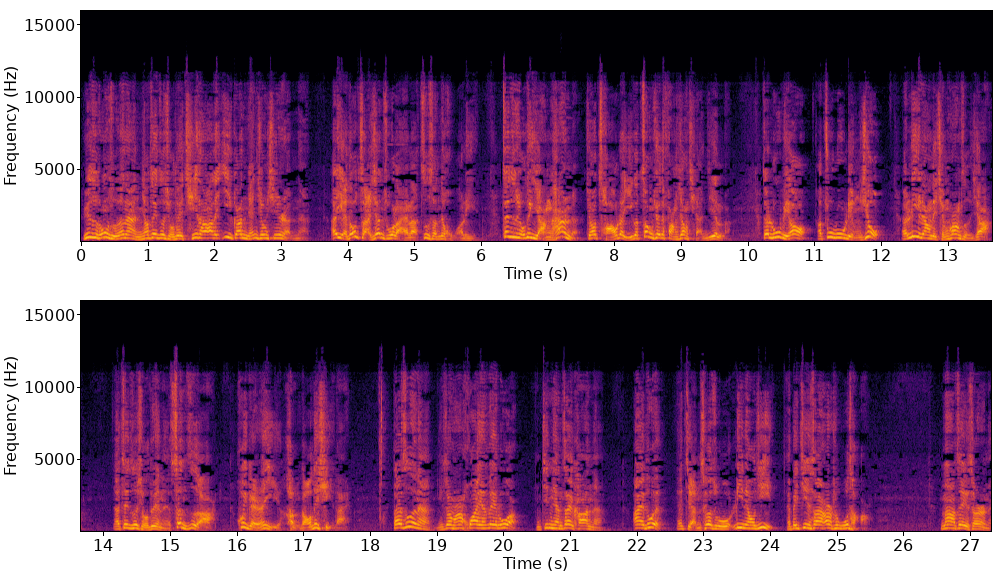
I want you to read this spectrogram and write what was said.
与此同时呢，你像这支球队其他的一干年轻新人呢，啊也都展现出来了自身的活力。这支球队眼看着就要朝着一个正确的方向前进了。在卢比奥啊注入领袖呃力量的情况之下，那这支球队呢，甚至啊会给人以很高的期待。但是呢，你这玩意儿话音未落，你今天再看呢，艾顿检测出利尿剂，还被禁赛二十五场，那这事儿呢，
